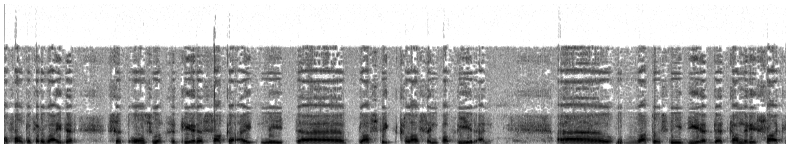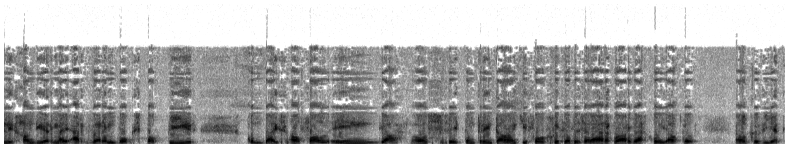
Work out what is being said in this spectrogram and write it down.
afval te verwyder, sit ons ook gekleurde sakke uit met uh plastiek, glas en papier in. Uh wat ons nie deur dit kan recycle gaan deur my erfwormboks papier kombuisafval en ja, ons het omtrent 'n handjie vol goed wat is regtig waar weggooi elke elke week.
